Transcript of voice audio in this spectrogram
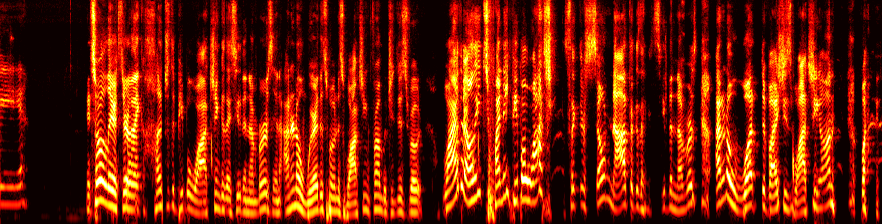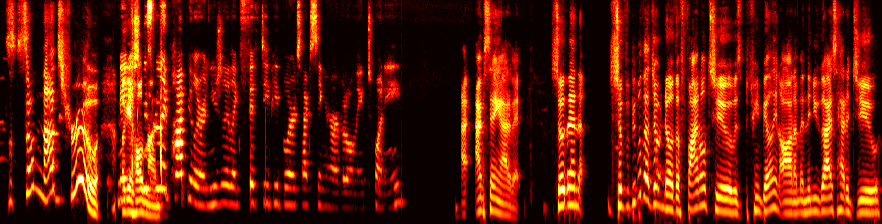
Yay. It's so hilarious. There are like hundreds of people watching because I see the numbers, and I don't know where this woman is watching from, but she just wrote, "Why are there only twenty people watching?" It's like they're so not because I see the numbers. I don't know what device she's watching on, but it's so not true. Maybe okay, hold she's really popular, and usually like 50 people are texting her, but only 20. I, I'm staying out of it. So then, so for people that don't know, the final two was between Bailey and Autumn, and then you guys had to do.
